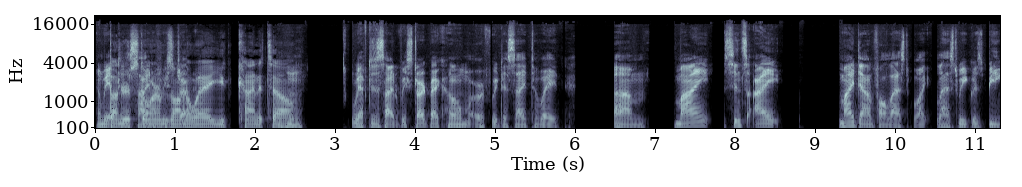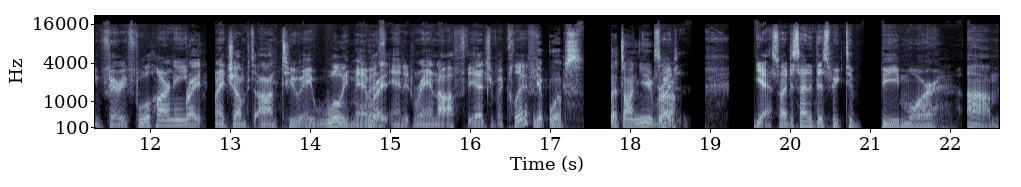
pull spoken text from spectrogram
and we have to decide if we Thunderstorms on the way. You kind of tell. Mhm. We have to decide if we start back home or if we decide to wait. Um, my since I my downfall last last week was being very foolhardy Right. when I jumped onto a woolly mammoth Right. and it ran off the edge of a cliff. Yep. Whoops. That's on you, So I bro. yeah, so I decided this week to be more um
